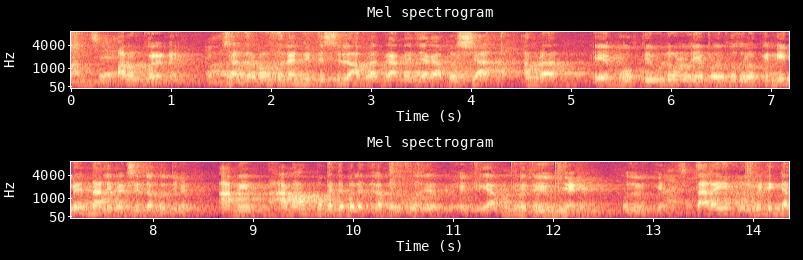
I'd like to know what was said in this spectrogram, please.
মানছে পালন করে নাই। সাজুর মাহমুদের নির্দেশ ছিল আমরা গ্রামের জায়গা বসিয়া আমরা এ মুক্তিগুলোর এ ফজলকে নিবেন না নিবেন সিদ্ধান্ত দিবেন। আমি আমার পকেতে বলে দিলাম দেন ফজলকে। আচ্ছা। তারা এই মিটিংটা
